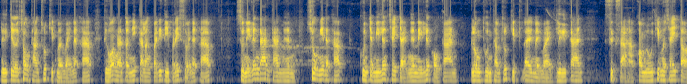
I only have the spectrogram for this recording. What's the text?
หรือเจอช่องทางธุรกิจใหม่ ๆ นะครับ ถือว่างานตอนนี้กำลังไปได้ดีไปได้สวยนะครับ ส่วนในเรื่องด้านการเงินช่วงนี้นะครับ คุณจะมีเรื่องใช้จ่ายเงินในเรื่องของการลงทุนทำธุรกิจอะไรใหม่ ๆ หรือการศึกษาหาความรู้ที่มาใช้ต่อ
